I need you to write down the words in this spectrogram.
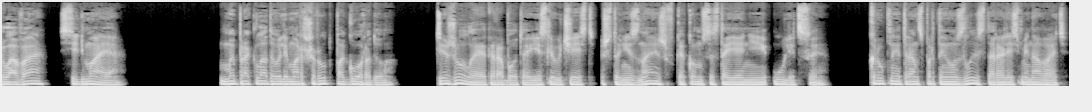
Глава седьмая. Мы прокладывали маршрут по городу. Тяжелая эта работа, если учесть, что не знаешь, в каком состоянии улицы. Крупные транспортные узлы старались миновать.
